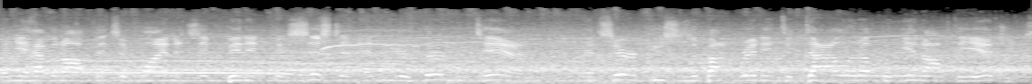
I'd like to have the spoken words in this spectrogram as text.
when you have an offensive line that's been inconsistent and you're third and 10 and Syracuse is about ready to dial it up again off the edges.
